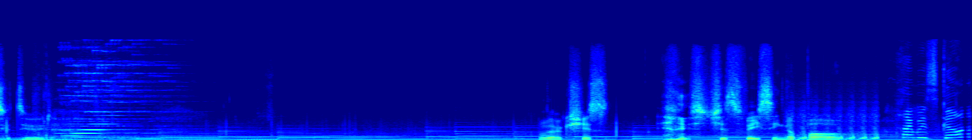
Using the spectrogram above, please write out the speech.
To do that. Look, she's she's facing above. I was going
